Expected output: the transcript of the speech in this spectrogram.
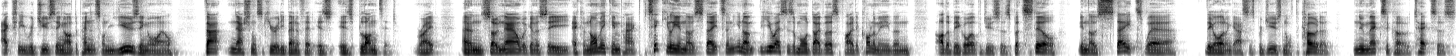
actually reducing our dependence on using oil, that national security benefit is is blunted, right? And so now we're going to see economic impact, particularly in those states. And you know, the U.S. is a more diversified economy than other big oil producers, but still, in those states where the oil and gas is produced, North Dakota, New Mexico, Texas,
